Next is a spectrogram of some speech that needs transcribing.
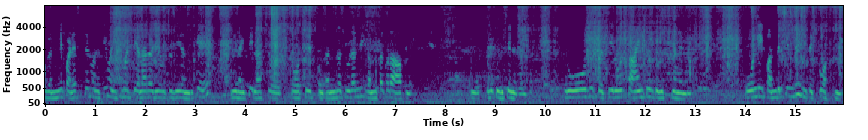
ఇవన్నీ పడేస్తే మనకి మంచి మట్టి ఎలా రెడీ అవుతుంది. అందుకే నేనైతే ఇలా స్టోర్ స్టోర్ చేసుకుంటాను. ఇంకా చూడండి ఇదంతా కూడా ఆకులే. ఎప్పుడే తుడిసాను అదంతా రోజు ప్రతిరోజు సాయంత్రం తుడుస్తున్నానండి ఓన్లీ పందిరి కింద ఇంత ఎక్కువ వస్తుంది.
